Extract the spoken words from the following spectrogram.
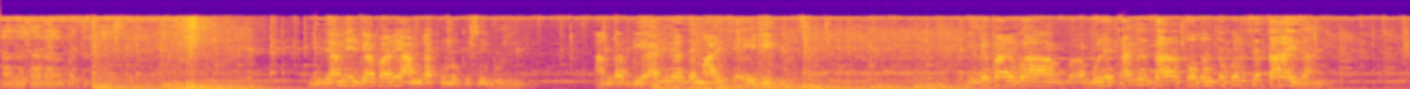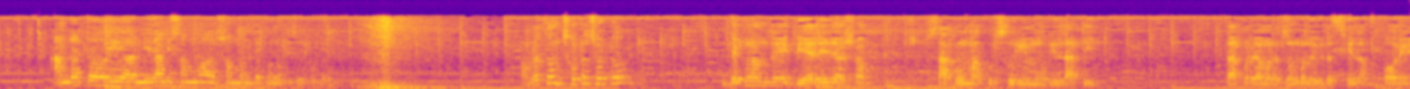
রাজাকার আলবাদুর নিজামের ব্যাপারে আমরা কোনো কিছুই বলিনি। আমরা বিহারিরা যে মারিছে এইটাই বলেছি এ ব্যাপারে বলে থাকলে যারা তদন্ত করেছে, তারাই জানে। আমরা তো ওই নিজামী সম্বন্ধে কোনো কিছু বলিনি। আমরা তখন ছোট ছোট। দেখলাম যে বিহারিরা সব চাকু মাকু ছুরি, মুড়ি, লাঠি। তারপরে আমরা জঙ্গলের ভিতরে ছিলাম। পরে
